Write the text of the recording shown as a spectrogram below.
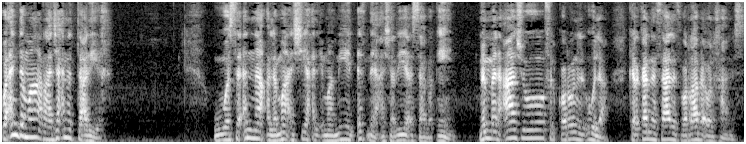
وعندما راجعنا التاريخ وسألنا علماء الشيعة الإمامية الاثنى عشرية السابقين ممن عاشوا في القرون الأولى كالقرن الثالث والرابع والخامس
